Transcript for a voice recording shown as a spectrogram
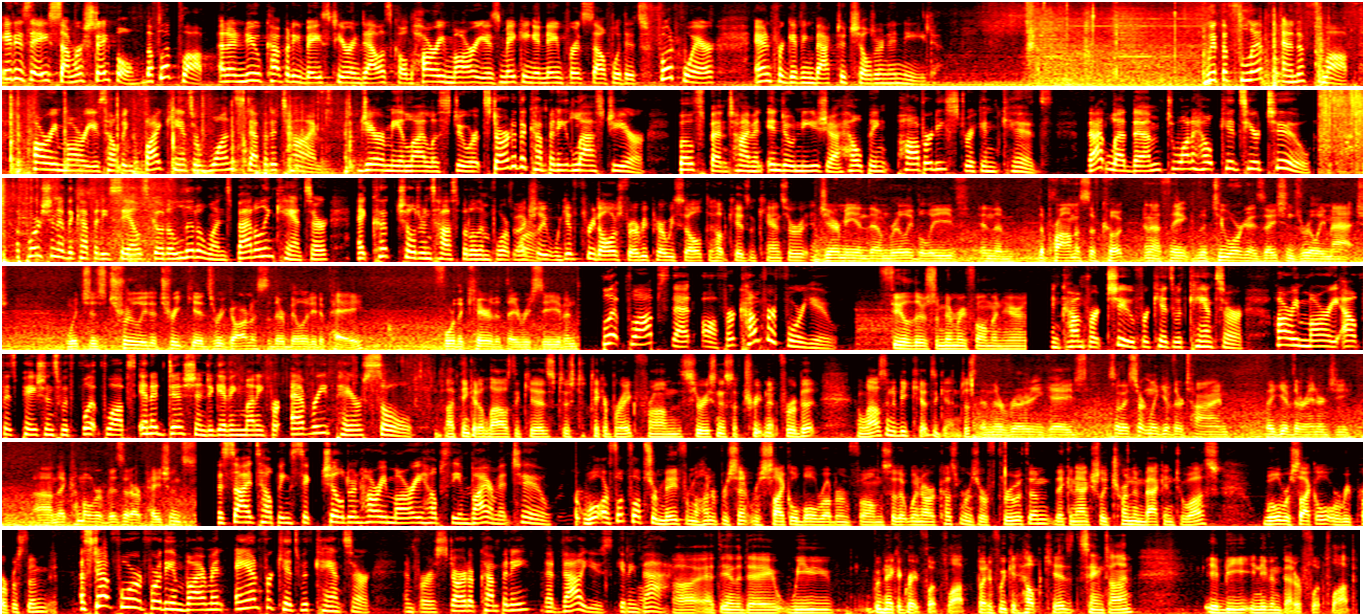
It is a summer staple, the flip flop, and a new company based here in Dallas called Hari Mari is making a name for itself with its footwear and for giving back to children in need. With a flip and a flop, Hari Mari is helping fight cancer one step at a time. Jeremy and Lila Stewart started the company last year. Both spent time in Indonesia helping poverty stricken kids. That led them to want to help kids here too. A portion of the company's sales go to little ones battling cancer at Cook Children's Hospital in Fort So Worth. actually, we give three dollars for every pair we sell to help kids with cancer. Jeremy and them really believe in the, the promise of Cook, and I think the two organizations really match, which is truly to treat kids regardless of their ability to pay for the care that they receive. And Flip flops that offer comfort for you. Feel there's some memory foam in here. And comfort too for kids with cancer. Hari Mari outfits patients with flip flops in addition to giving money for every pair sold. I think it allows the kids just to take a break from the seriousness of treatment for a bit and allows them to be kids again. Just and they're very engaged, so they certainly give their time, they give their energy. Um, they come over visit our patients. Besides helping sick children, Hari Mari helps the environment too. Well, our flip flops are made from 100% recyclable rubber and foam so that when our customers are through with them, they can actually turn them back into us. We'll recycle or repurpose them. A step forward for the environment and for kids with cancer, and for a startup company that values giving back. Uh, at the end of the day, we would make a great flip flop, but if we could help kids at the same time, it'd be an even better flip flop.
